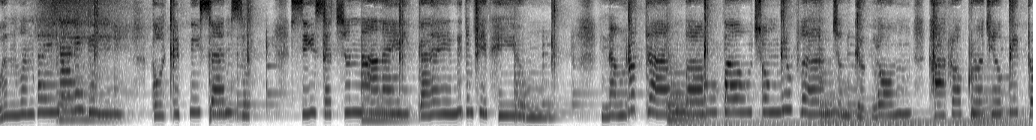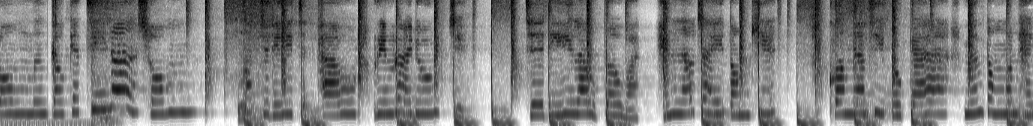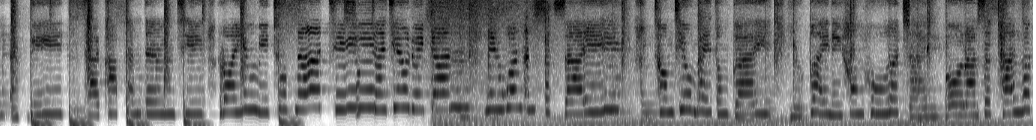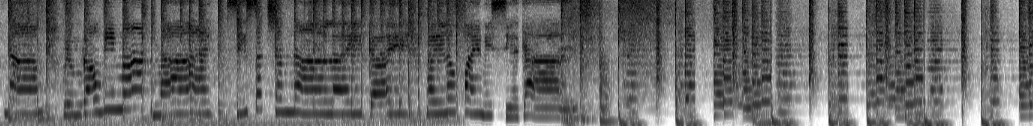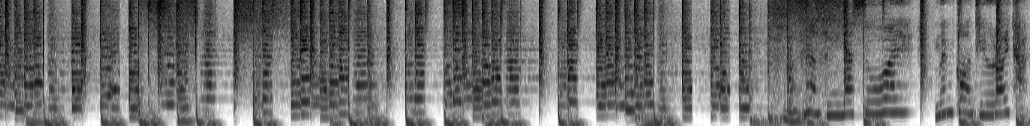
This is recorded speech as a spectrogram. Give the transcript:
วันวันไปไหนดีโอ้ทริปนี้แสนสุด สีสัชนาในไกลไม่ต้องคิดให้ยุ่งนั่งรถรางเบาเบาชมวิวเพลินจนเกือบลงพาครอบครัวเที่ยวไปตรงเมืองเก่าแก่ที่น่าชม วัดเจดีย์จ็ดเขาเรียงรายดูวิจิตรเจดีย์เล่าประวัติ เห็นแล้วใจต้องคิด ความงามที่เก่าแก่เหมือนต้องมนแห่ง ใส ท่องเที่ยวไม่ต้องไกล อยู่ใกล้ในห้องหัวใจ โบราณสถานงดงาม เรื่องราวมีมากมาย สีสัชนาไลยไกลไปแล้วไปไม่เสียดาย วัดน้ำพญาสวยเหมือนก้อนที่ร้อยถัก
